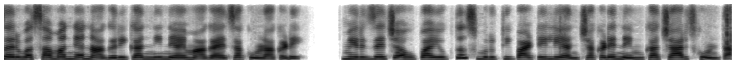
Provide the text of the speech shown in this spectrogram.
सर्वसामान्य नागरिकांनी न्याय मागायचा कोणाकडे? मिरजेच्या उपायुक्त स्मृती पाटील यांच्याकडे नेमका चार्ज कोणता?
